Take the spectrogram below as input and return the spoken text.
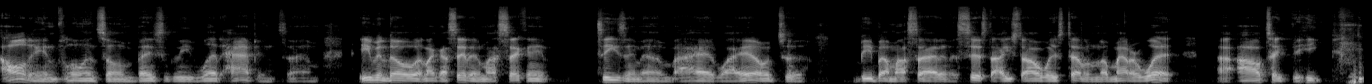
all the influence on basically what happens. Um, even though, like I said, in my second season, um, I had YL to be by my side and assist. I used to always tell him, no matter what, I'll take the heat.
